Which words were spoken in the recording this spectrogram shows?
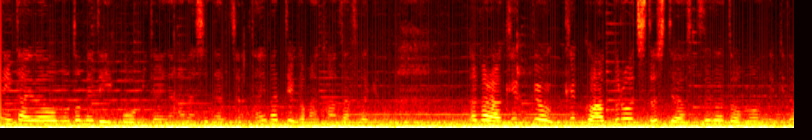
に対話を求めていこうみたいな話になるじゃん。対話っていうかまあ観察だけど。だから結構結構アプローチとしては普通だと思うんだけど。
